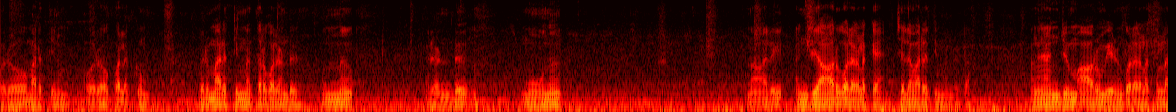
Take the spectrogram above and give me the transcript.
ഓരോ മരത്തിനും ഓരോ കൊലക്കും ഒരു മരത്തിന് എത്ര കൊലുണ്ട് ഒന്ന് രണ്ട് മൂന്ന് നാല് അഞ്ച് ആറ് കൊലകളൊക്കെ ചില മരത്തിൽ കേട്ടോ അങ്ങനെ അഞ്ചും ആറും ഏഴും കൊലകളൊക്കെ ഉള്ള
